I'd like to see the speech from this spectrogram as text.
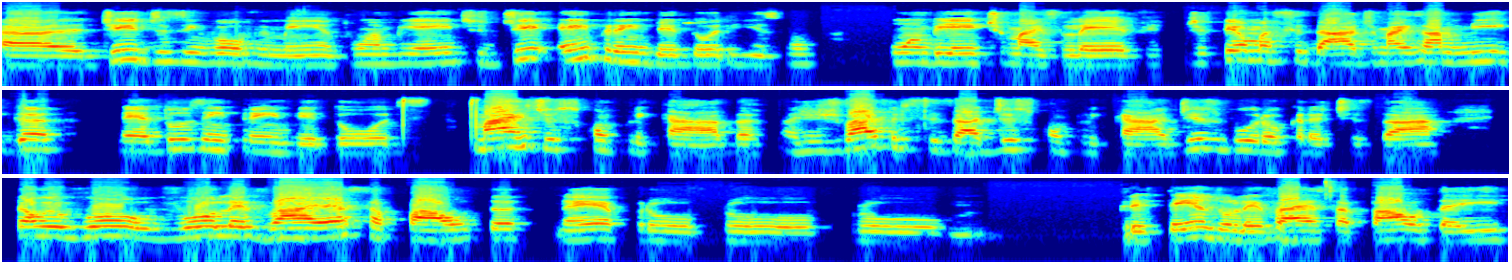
uh, de desenvolvimento, um ambiente de empreendedorismo, um ambiente mais leve, de ter uma cidade mais amiga né, dos empreendedores, mais descomplicada. A gente vai precisar descomplicar, desburocratizar. Então, eu vou, vou levar essa pauta né, pro, pro, pro pretendo levar essa pauta aí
